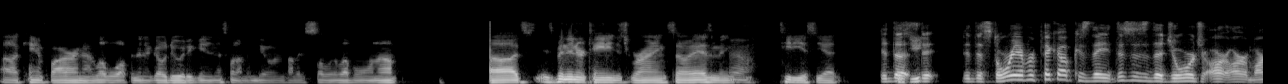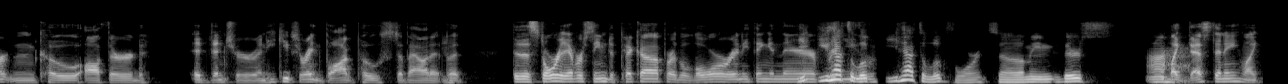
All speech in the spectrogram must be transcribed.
uh, campfire and I level up, and then I go do it again. That's what I've been doing. I've been slowly leveling up. Uh, it's it's been entertaining just grinding, so it hasn't been Yeah. tedious yet. Did the Did you- did, did the story ever pick up? Because they this is the George R. R. Martin co-authored adventure, and he keeps writing blog posts about it. Mhm. But did the story ever seem to pick up, or the lore, or anything in there? You, you have to look. You have to look for it. So I mean, there's uh, like Destiny. Like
